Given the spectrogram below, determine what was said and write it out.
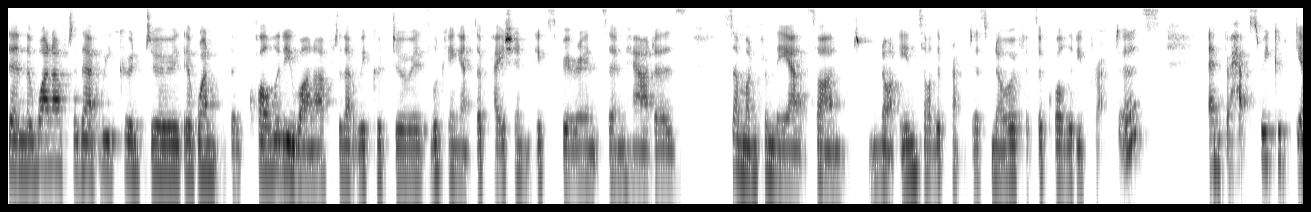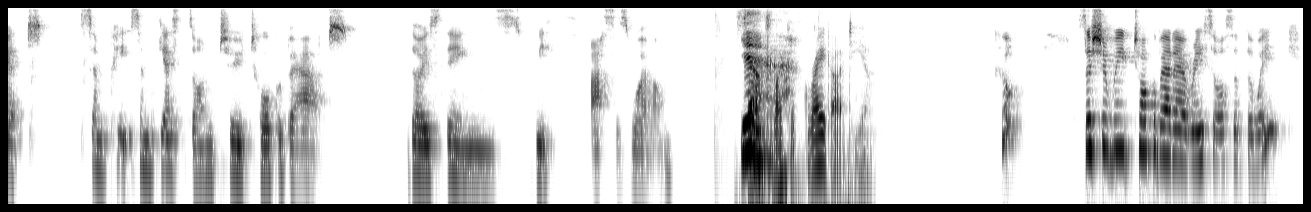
then the one after that we could do the one the quality one after that we could do is looking at the patient experience and how does someone from the outside not inside the practice know if it's a quality practice. And perhaps we could get some some guests on to talk about those things with us as well. Yeah. sounds like a great idea. Cool. So should we talk about our resource of the week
